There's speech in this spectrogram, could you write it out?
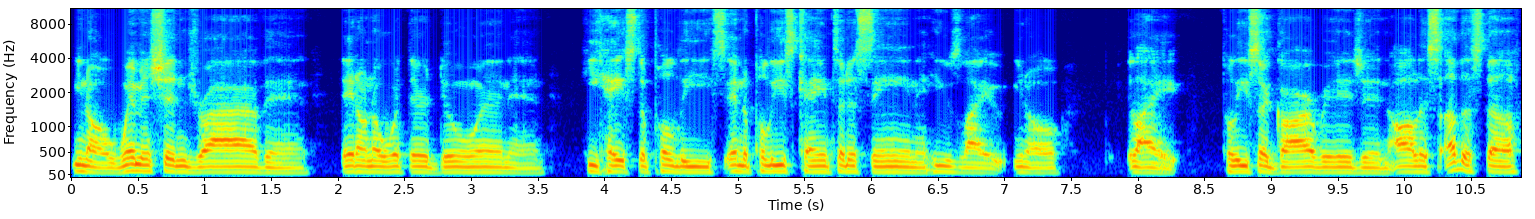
you know, women shouldn't drive and they don't know what they're doing. And he hates the police. And the police came to the scene and he was like, you know, like police are garbage and all this other stuff.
